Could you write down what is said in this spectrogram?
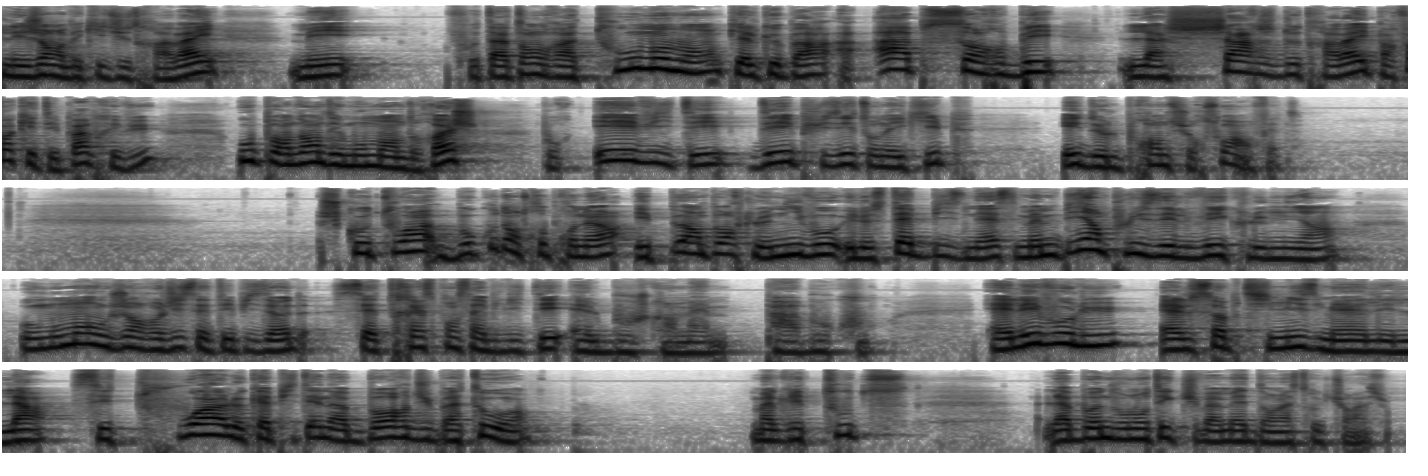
les gens avec qui tu travailles, mais faut t'attendre à tout moment, quelque part, à absorber la charge de travail, parfois qui n'était pas prévue, ou pendant des moments de rush, pour éviter d'épuiser ton équipe et de le prendre sur soi, en fait. Je côtoie beaucoup d'entrepreneurs et peu importe le niveau et le step business, même bien plus élevé que le mien, au moment où j'enregistre cet épisode, cette responsabilité, elle bouge quand même pas beaucoup. Elle évolue, elle s'optimise, mais elle est là. C'est toi le capitaine à bord du bateau, hein. malgré toute la bonne volonté que tu vas mettre dans la structuration.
